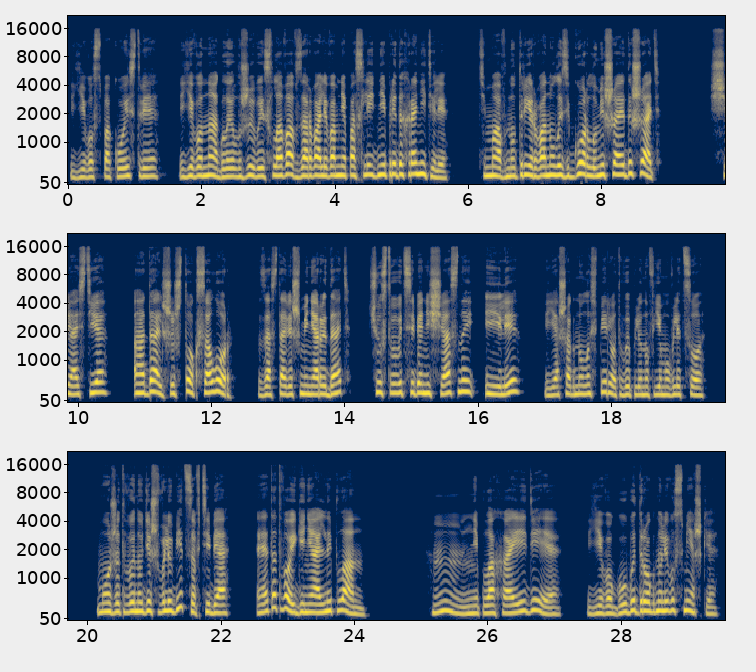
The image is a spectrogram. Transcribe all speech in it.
Его спокойствие, его наглые лживые слова взорвали во мне последние предохранители. Тьма внутри рванулась к горлу, мешая дышать. Счастье? А дальше что, Ксалор? Заставишь меня рыдать? Чувствовать себя несчастной? Или... Я шагнула вперед, выплюнув ему в лицо. Может, вынудишь влюбиться в тебя? Это твой гениальный план?» «Хм, неплохая идея». Его губы дрогнули в усмешке.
